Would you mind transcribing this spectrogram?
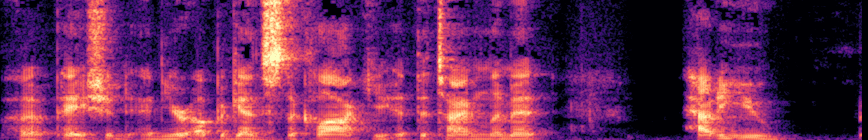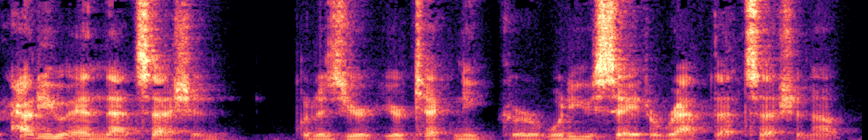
a patient and you're up against the clock, you hit the time limit. How do you how do you end that session? What is your, your technique or what do you say to wrap that session up?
